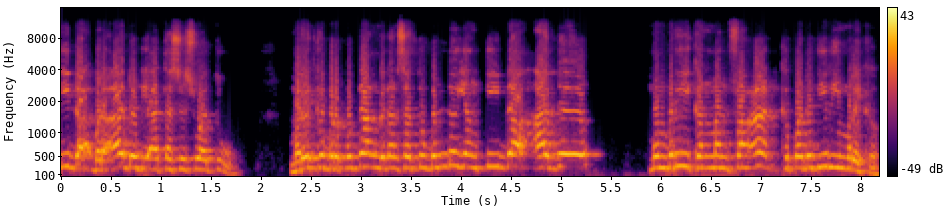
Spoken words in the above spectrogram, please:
tidak berada di atas sesuatu. Mereka berpegang dengan satu benda yang tidak ada memberikan manfaat kepada diri mereka.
